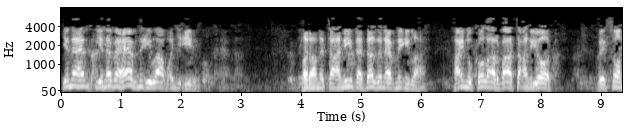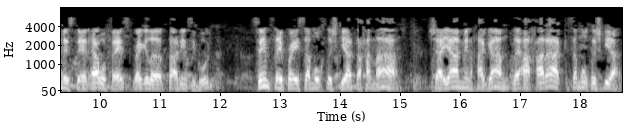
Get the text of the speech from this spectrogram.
You never, you never have ne'ilah when you're eating. But on the ta'anit that doesn't have ne'ilah, hainu kol arba ta'aniyot, v'som ister, our fast, regular ta'anit zibur, since they pray samuch l'shkiyat ha'hama, shaya min hagam le'acharak samuch l'shkiyah.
